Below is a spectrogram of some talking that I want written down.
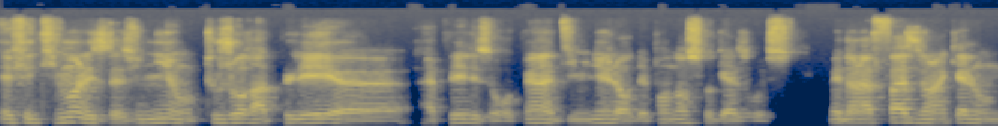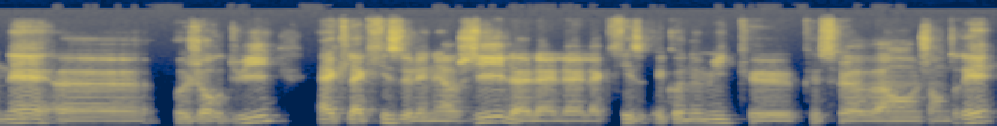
Effectivement, les États-Unis ont toujours appelé, euh, appelé, les Européens à diminuer leur dépendance au gaz russe. Mais dans la phase dans laquelle on est euh, aujourd'hui, avec la crise de l'énergie, la, la, la, crise économique que, cela va engendrer,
